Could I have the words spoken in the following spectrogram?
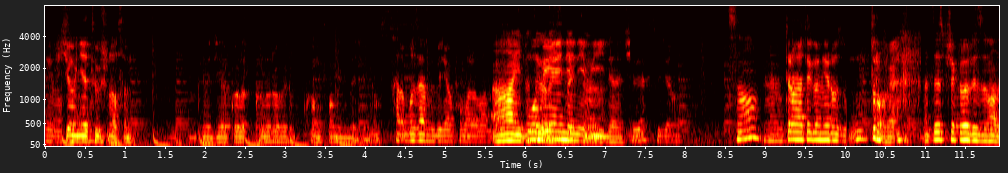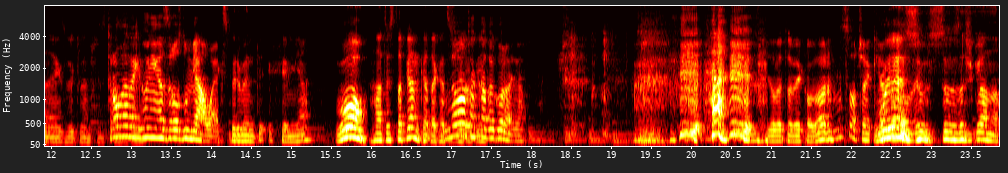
Nie wiem. Ściągnie tuż nosem. Będzie miał kolo kolorowy kom- płomień będzie miał. Albo zęby będzie miał pomalowane. A, i do tego Płomienie tak nie to- widać. Czy Jak to działa? Co? Trochę tego nie rozumiem. Trochę. A to jest przekoloryzowane jak zwykle wszystko. Trochę tego nie zrozumiałem. Eksperymenty, chemia. Wow! A to jest ta pianka taka co się No, robi. taka do golenia. Fioletowy kolor. No soczek O. Jezus, co to za szklana.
